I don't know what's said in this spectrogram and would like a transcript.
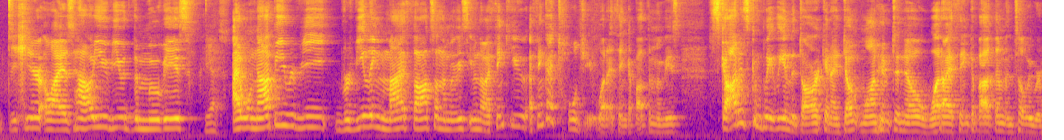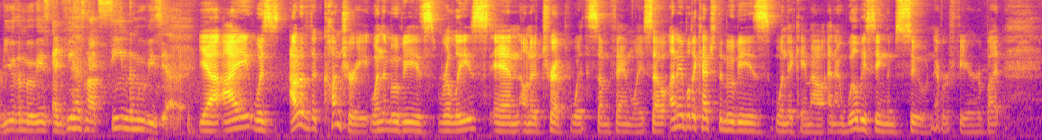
to hear Elias how you viewed the movies. Yes. I will not be reve- revealing my thoughts on the movies, even though I think you, I think I told you what I think about the movies. Scott is completely in the dark, and I don't want him to know what I think about them until we review the movies, and he has not seen the movies yet. Yeah, I was out of the country when the movies released and on a trip with some family, so unable to catch the movies when they came out, and I will be seeing them soon, never fear. But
